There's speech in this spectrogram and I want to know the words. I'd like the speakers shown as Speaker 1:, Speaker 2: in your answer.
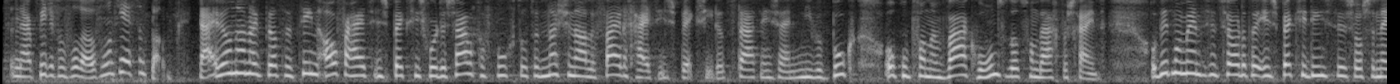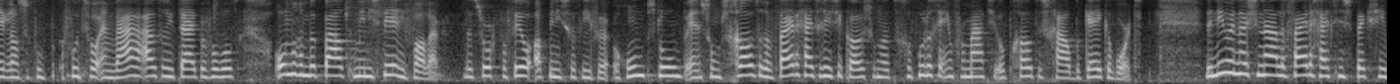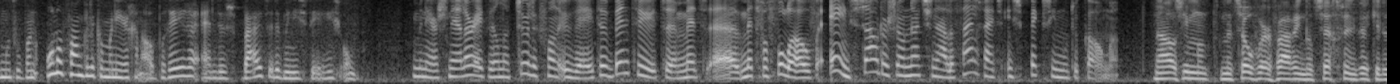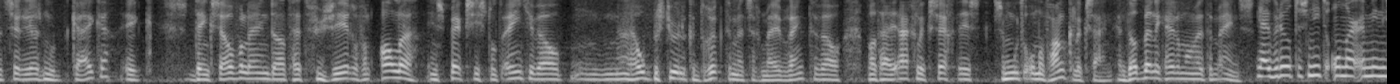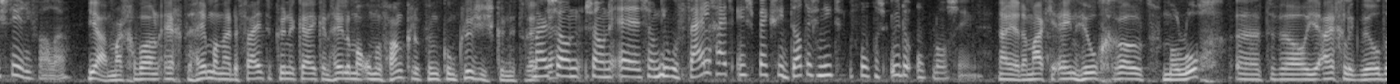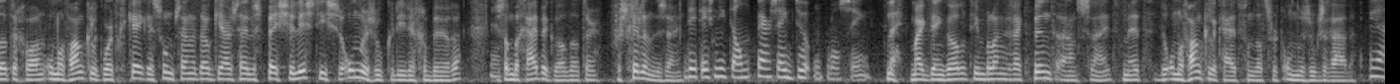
Speaker 1: naar Pieter van Vollenhoven, want die heeft een plan.
Speaker 2: Ja, hij wil namelijk dat de tien overheidsinspecties worden samengevoegd tot een nationale veiligheidsinspectie. Dat staat in zijn nieuwe boek Oproep van een waakhond, dat vandaag verschijnt. Op dit moment is het zo dat de inspectiediensten, zoals de Nederlandse Voedsel- en Warenautoriteit bijvoorbeeld, onder een bepaald ministerie vallen. Dat zorgt voor veel administratieve rompslomp en soms grotere veiligheidsrisico's, omdat gevoelige informatie op grote schaal bekeken wordt. De nieuwe Nationale Veiligheidsinspectie moet op een onafhankelijke manier gaan opereren en dus buiten de ministeries om.
Speaker 1: Meneer Sneller, ik wil natuurlijk van u weten, bent u het eh, met, uh, met Van Vollenhoven eens? Zou er zo'n Nationale Veiligheidsinspectie moeten komen?
Speaker 3: Nou, als iemand met zoveel ervaring dat zegt, vind ik dat je dat serieus moet bekijken. Ik denk zelf alleen dat het fuseren van alle inspecties tot eentje wel een hoop bestuurlijke drukte met zich meebrengt. Terwijl wat hij eigenlijk zegt is, ze moeten onafhankelijk zijn. En dat ben ik helemaal met hem eens.
Speaker 1: Jij bedoelt dus niet onder een ministerie vallen?
Speaker 3: Ja, maar gewoon echt helemaal naar de feiten kunnen kijken en helemaal onafhankelijk hun conclusies kunnen trekken.
Speaker 1: Maar zo'n zo'n eh, zo'n nieuwe veiligheidsinspectie, dat is niet volgens u de oplossing?
Speaker 3: Nou ja, dan maak je één heel groot moloch, uh, terwijl je eigenlijk wil dat er gewoon onafhankelijk wordt gekeken. En soms zijn het ook juist hele specialistische onderzoeken die er gebeuren. Dus dan begrijp ik wel dat er verschillende zijn.
Speaker 1: Dit is niet dan per se de oplossing?
Speaker 3: Nee, maar ik denk wel dat hij een belangrijk punt aansnijdt met de onafhankelijkheid van dat soort onderzoeksraden.
Speaker 1: Ja.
